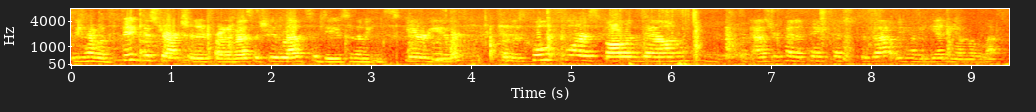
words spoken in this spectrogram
We have a big distraction in front of us, which we love to do so then we can scare you. So this whole floor is falling down. And as you're kind of paying attention to that, we have a Yeti on the left.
